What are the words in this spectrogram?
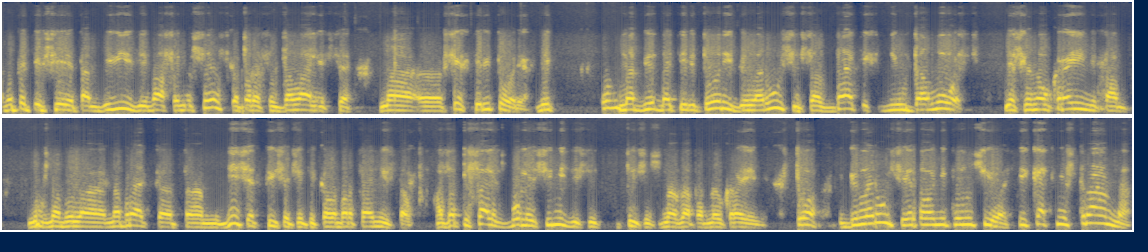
вот эти все там дивизии Waffen СС, которые создавались на э, всех территориях, ведь на, на территории Беларуси создать их не удалось. Если на Украине там нужно было набрать э, там 10 тысяч этих коллаборационистов, а записались более 70 тысяч на Западной Украине, то в Беларуси этого не получилось. И как ни странно,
